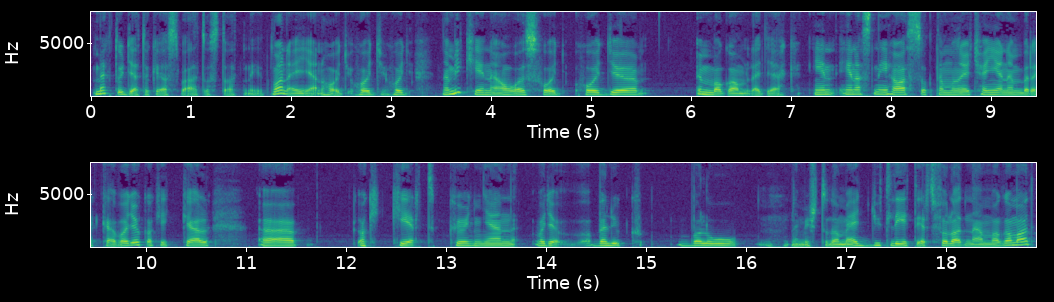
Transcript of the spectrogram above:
meg tudjátok-e azt változtatni? Van-e ilyen, hogy, hogy, hogy na mi kéne ahhoz, hogy, hogy önmagam legyek. Én, én azt néha azt szoktam mondani, hogy ha ilyen emberekkel vagyok, akikkel, akikért könnyen, vagy a, a velük való, nem is tudom, együtt létért föladnám magamat,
